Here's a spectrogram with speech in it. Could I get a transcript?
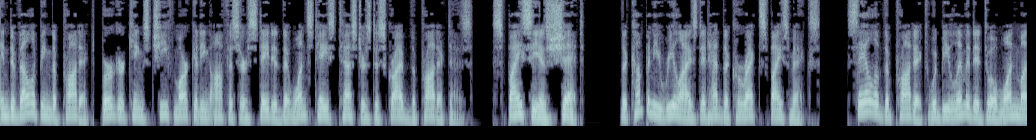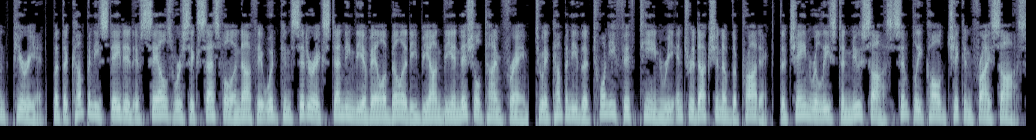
In developing the product, Burger King's chief marketing officer stated that once taste testers described the product as, "...spicy as shit." The company realized it had the correct spice mix. Sale of the product would be limited to a one-month period, but the company stated if sales were successful enough it would consider extending the availability beyond the initial time frame. To accompany the 2015 reintroduction of the product, the chain released a new sauce simply called chicken fry sauce.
